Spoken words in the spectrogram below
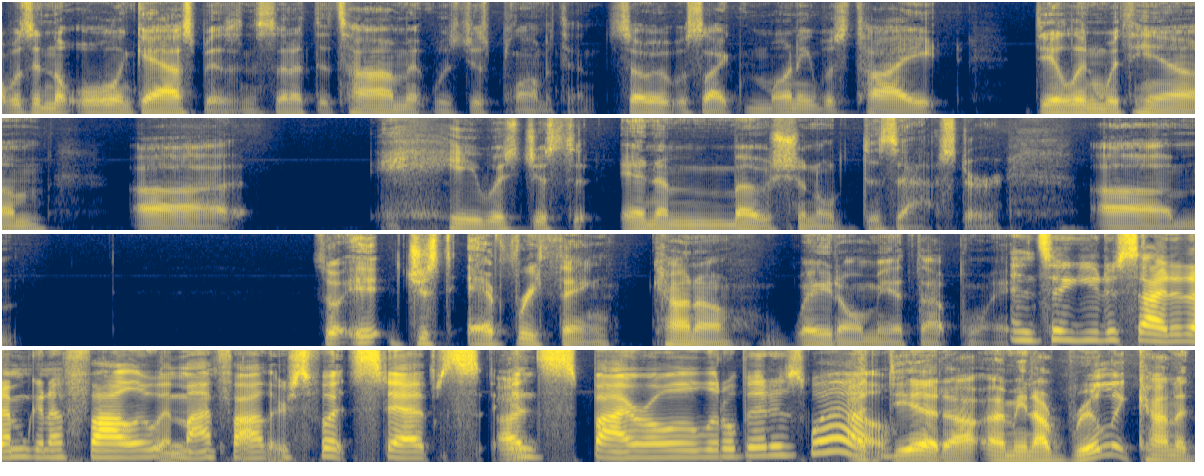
I was in the oil and gas business, and at the time it was just plummeting. So it was like money was tight. Dealing with him, uh, he was just an emotional disaster. Um, so it just everything kind of weighed on me at that point. and so you decided i'm gonna follow in my father's footsteps I- and spiral a little bit as well I did. I, I mean, I really kind of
